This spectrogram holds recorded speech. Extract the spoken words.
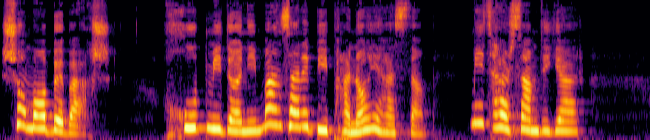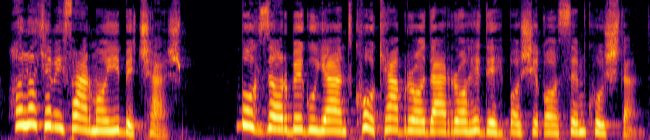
شما ببخش. خوب میدانی من زن بیپناهی هستم. میترسم دیگر. حالا که میفرمایی به چشم. بگذار بگویند کوکب را در راه دهباشی قاسم کشتند.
